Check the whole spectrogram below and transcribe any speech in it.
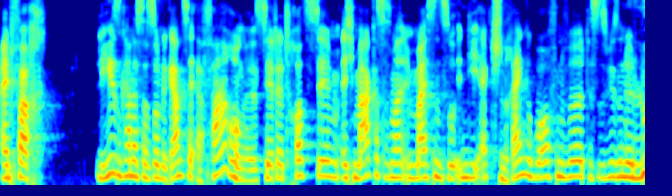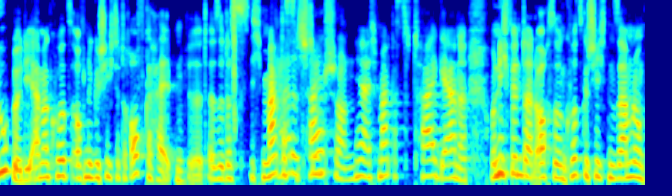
einfach lesen kann, dass das so eine ganze Erfahrung ist. Sie hat ja trotzdem, ich mag es, dass man meistens so in die Action reingeworfen wird. Das ist wie so eine Lupe, die einmal kurz auf eine Geschichte draufgehalten wird. Also das, ich mag ja, das, das total schon. Ja, ich mag das total gerne. Und ich finde halt auch so in Kurzgeschichtensammlung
